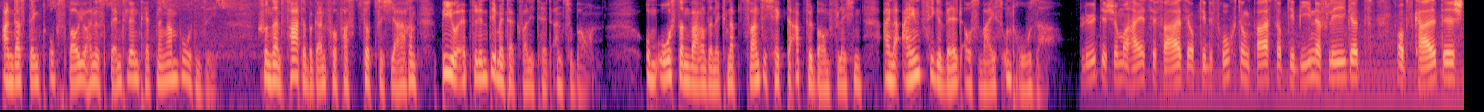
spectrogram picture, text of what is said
Anders denkt Obstbau Johannes Bentle in Tettnang am Bodensee. Schon sein Vater begann vor fast 40 Jahren, Bioäpfel in Demeter-Qualität anzubauen. Um Ostern waren seine knapp 20 Hektar Apfelbaumflächen eine einzige Welt aus Weiß und Rosa. Blüte ist immer eine heiße Phase, ob die Befruchtung passt, ob die Biene fliegt, ob es kalt ist.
